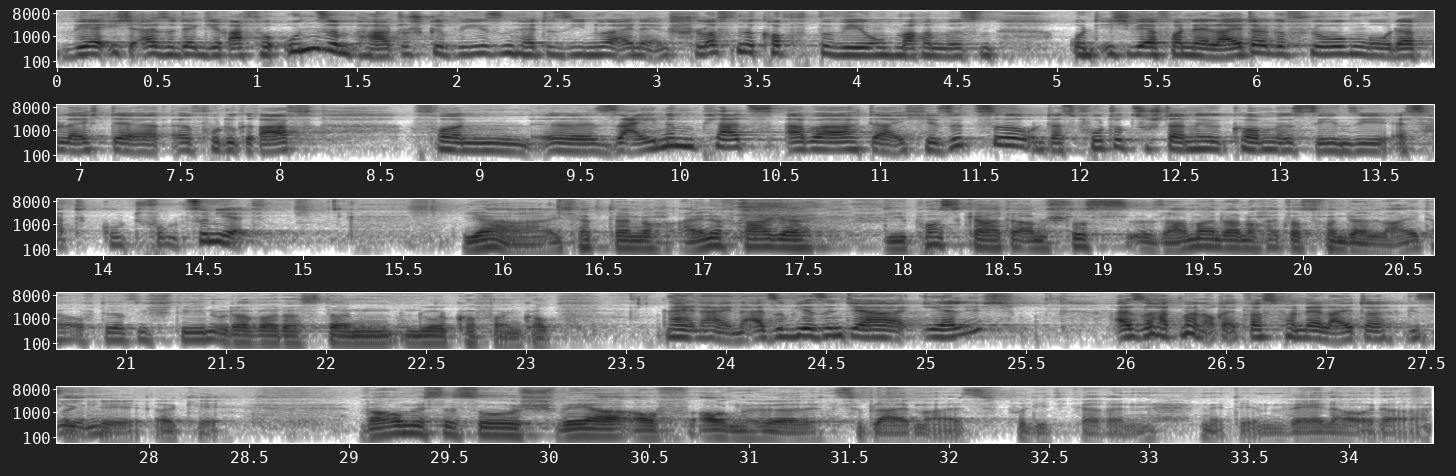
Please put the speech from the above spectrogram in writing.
Wäre ich also der Giraffe unsympathisch gewesen, hätte sie nur eine entschlossene Kopfbewegung machen müssen und ich wäre von der Leiter geflogen oder vielleicht der äh, Fotograf von äh, seinem Platz. Aber da ich hier sitze und das Foto zustande gekommen ist, sehen Sie, es hat gut funktioniert. Ja, ich habe dann noch eine Frage. Die Postkarte am Schluss, sah man da noch etwas von der Leiter, auf der Sie stehen, oder war das dann nur Kopf an Kopf? Nein, nein, also wir sind ja ehrlich, also hat man auch etwas von der Leiter gesehen. Okay, okay. Warum ist es so schwer, auf Augenhöhe zu bleiben als Politikerin mit dem Wähler oder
